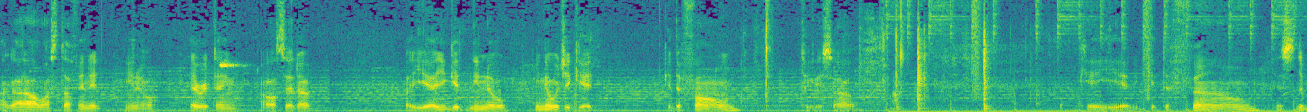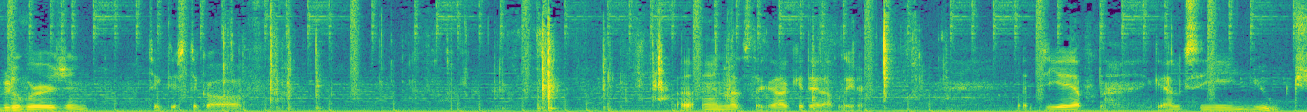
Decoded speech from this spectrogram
I got all my stuff in it you know everything all set up. But yeah you get you know you know what you get. Get the phone. Take this out. Okay yeah you get the phone. This is the blue version. Take this sticker off. Uh, and another sticker I'll get that off later but yep Galaxy Note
